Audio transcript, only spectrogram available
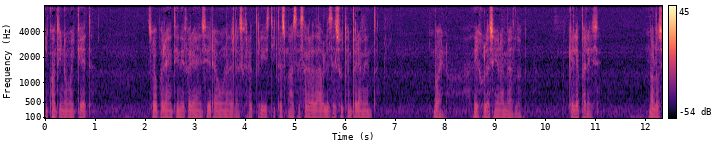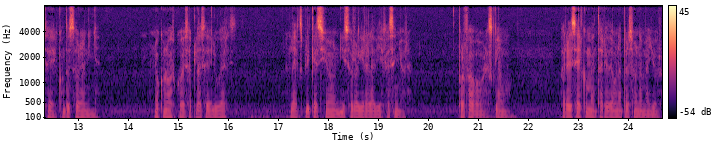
y continuó muy quieta. Su aparente indiferencia era una de las características más desagradables de su temperamento. Bueno, dijo la señora Medlock, ¿qué le parece? No lo sé, contestó la niña. No conozco esa clase de lugares. La explicación hizo reír a la vieja señora. Por favor, exclamó. Parece el comentario de una persona mayor.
